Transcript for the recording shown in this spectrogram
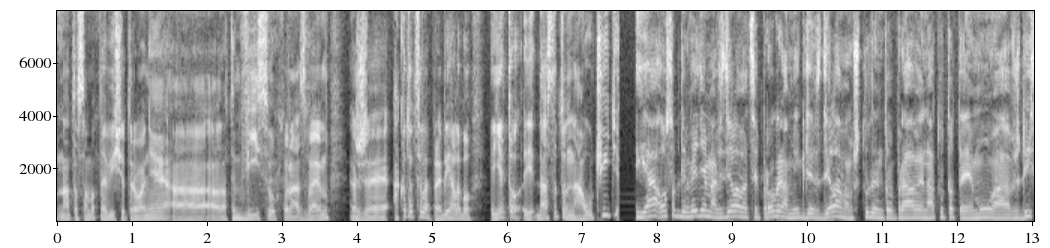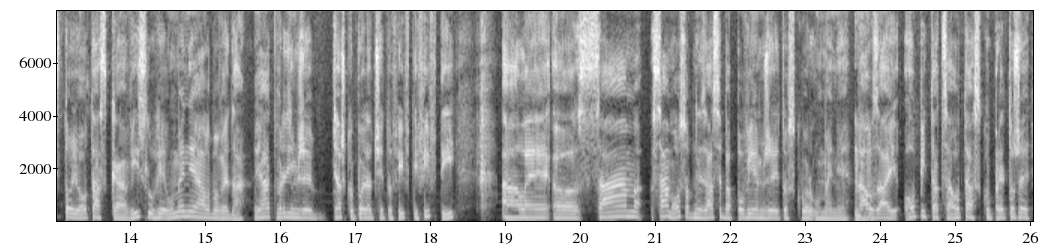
na to samotné vyšetrovanie a, na ten výsluch to nazvem, že ako to celé prebieha, lebo je to, dá sa to naučiť? Ja osobne vediem aj vzdelávacie programy, kde vzdelávam študentov práve na túto tému a vždy stojí otázka, výsluh je umenie alebo veda. Ja tvrdím, že ťažko povedať, či je to 50-50, ale uh, sám, sám osobne za seba poviem, že je to skôr umenie. Mm-hmm. Naozaj opýtať sa otázku, pretože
